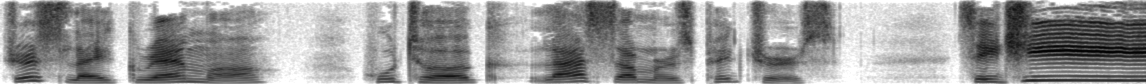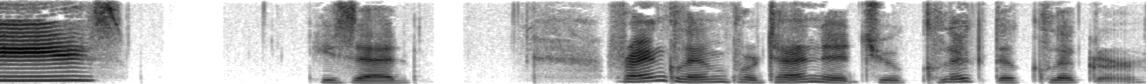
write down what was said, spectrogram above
just like Grandma, who took last summer's pictures. Say cheese! He said. Franklin pretended to click the clicker.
